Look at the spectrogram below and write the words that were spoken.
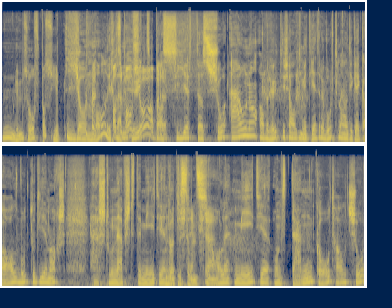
nicht mehr so oft passiert. Ja, mal. Ich Also glaube, mal heute schon, aber- passiert das schon auch noch. Aber heute ist halt mit jeder Wortmeldung, egal wo du die machst, hast du nebst den Medien das stimmt, sozialen Medien und dann geht halt schon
